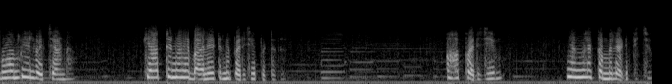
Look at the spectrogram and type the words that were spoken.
ബോംബെയിൽ വെച്ചാണ് ക്യാപ്റ്റനായ ബാലേട്ടനെ പരിചയപ്പെട്ടത്. ആ പരിചയം ഞങ്ങളെ തമ്മിൽ അടുപ്പിച്ചു.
